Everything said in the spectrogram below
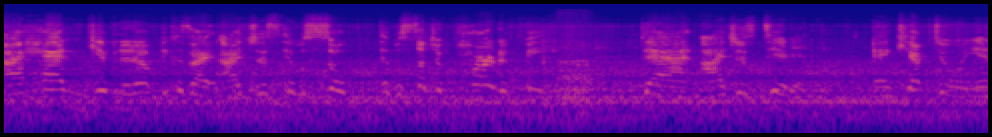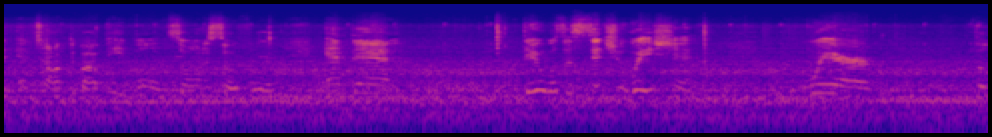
I hadn't given it up because I, I just it was so it was such a part of me that I just did it and kept doing it and talked about people and so on and so forth. And then there was a situation where the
